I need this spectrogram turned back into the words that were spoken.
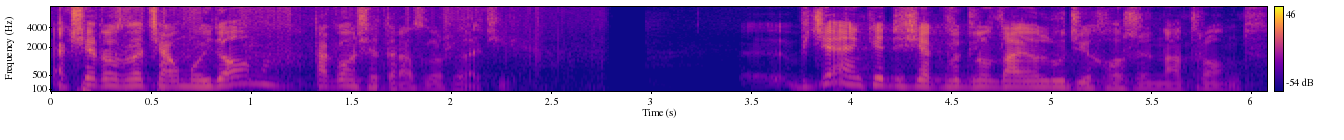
Jak się rozleciał mój dom, tak on się teraz rozleci. Widziałem kiedyś, jak wyglądają ludzie chorzy na trąd.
